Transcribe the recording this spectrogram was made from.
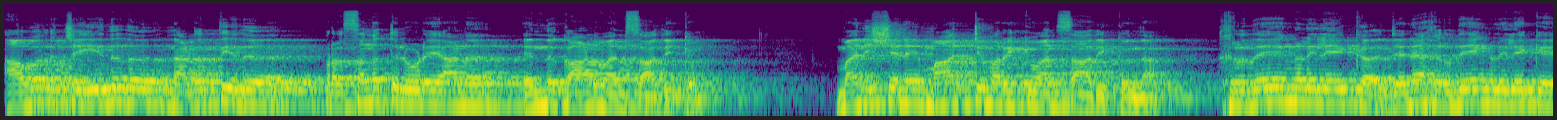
അവർ ചെയ്തത് നടത്തിയത് പ്രസംഗത്തിലൂടെയാണ് എന്ന് കാണുവാൻ സാധിക്കും. മനുഷ്യനെ മാറ്റിമറിക്കുവാൻ സാധിക്കുന്ന ഹൃദയങ്ങളിലേക്ക് ജനഹൃദയങ്ങളിലേക്ക്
